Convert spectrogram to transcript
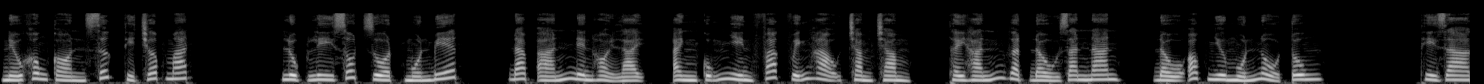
nếu không còn sức thì chớp mắt. Lục Ly sốt ruột muốn biết, đáp án nên hỏi lại, anh cũng nhìn Phác Vĩnh Hạo chằm chằm, thấy hắn gật đầu gian nan, đầu óc như muốn nổ tung. Thì ra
